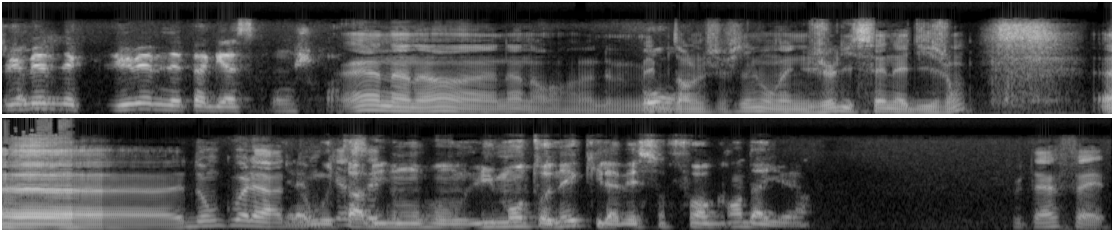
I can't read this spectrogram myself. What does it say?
lui-même n'est- pas gascon, je crois. Ah, non, non, euh, non, non. euh, Même Bon. dans le film, on a une jolie scène à Dijon. Euh, donc voilà. Et la donc, moutarde cette- lui, mon- lui montonnait qu'il avait son fort grand d'ailleurs. Tout à fait.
